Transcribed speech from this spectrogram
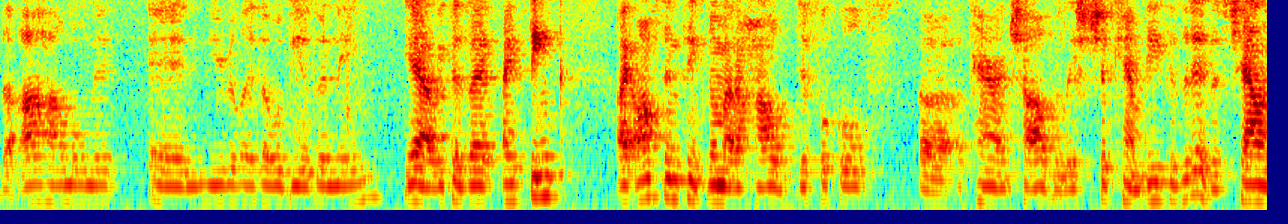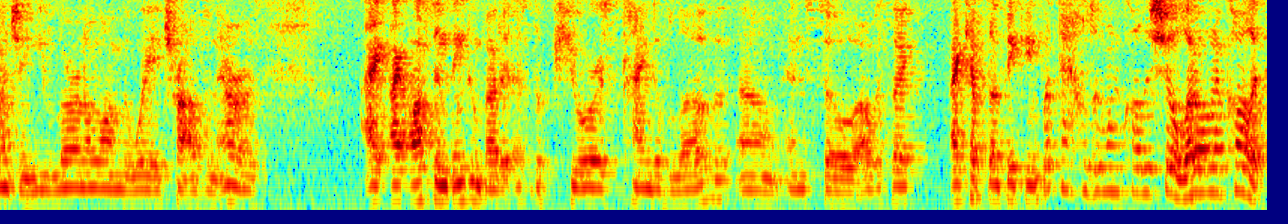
the aha moment and you realized that would be a good name? Yeah, because I, I think, I often think no matter how difficult uh, a parent child relationship can be, because it is, it's challenging. You learn along the way, trials and errors. I, I often think about it as the purest kind of love. Um, and so I was like, I kept on thinking, what the hell do I want to call the show? What do I want to call it?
